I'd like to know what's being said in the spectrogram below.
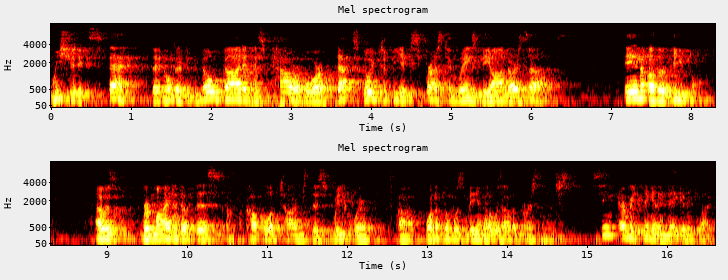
we should expect that in order to know God and His power more, that's going to be expressed in ways beyond ourselves, in other people. I was reminded of this a couple of times this week where uh, one of them was me and another was another person. We're just seeing everything in a negative light.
